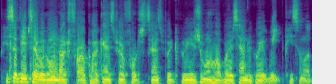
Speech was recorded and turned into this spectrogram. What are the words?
Peace up, peeps. We're going Dr. Farr podcast. Before times per usual. Hope everybody's having a great week. Peace and love.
